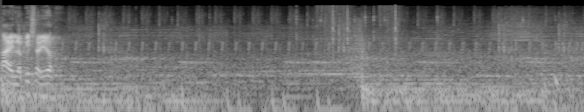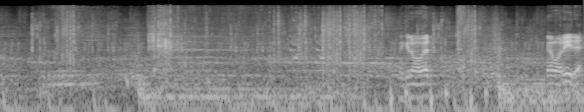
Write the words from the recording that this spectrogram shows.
Ah, y lo piso yo morir, eh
